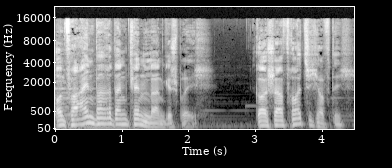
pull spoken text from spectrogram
und vereinbare dein Kennenlerngespräch. Goscha freut sich auf dich.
